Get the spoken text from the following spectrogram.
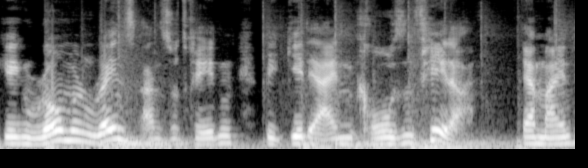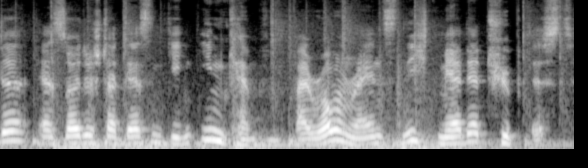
gegen Roman Reigns anzutreten, begeht er einen großen Fehler. Er meinte, er sollte stattdessen gegen ihn kämpfen, weil Roman Reigns nicht mehr der Typ ist.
